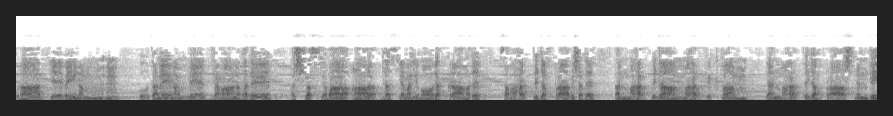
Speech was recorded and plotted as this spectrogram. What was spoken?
पुनात्येवैनम्। पूतमेनम् मेध्यमानभते अश्वस्य वा आलब्धस्य महिमोदक्रामत् स महर्तिजः प्राविशत्। तन्महर्तिजाम् महर्तिक्त्वम् यन्महर्तिजः प्राश्नन्ति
